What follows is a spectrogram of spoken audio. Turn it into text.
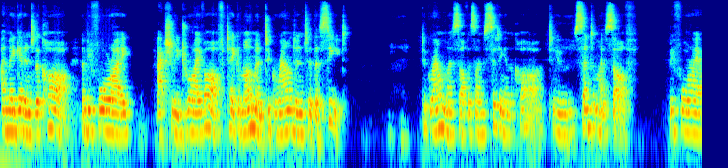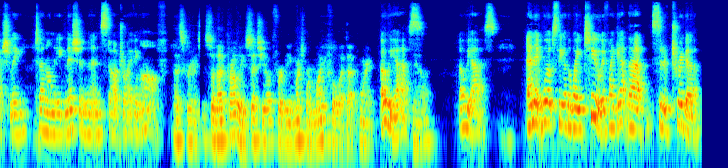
I may get into the car and before I actually drive off, take a moment to ground into the seat, to ground myself as I'm sitting in the car, to center myself before I actually turn on the ignition and start driving off. that's great. So that probably sets you up for being much more mindful at that point. Oh, yes. Know, Oh, yes. And it works the other way too. If I get that sort of trigger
